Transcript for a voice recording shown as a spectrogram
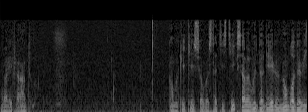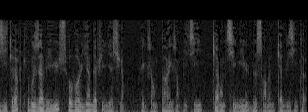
on va aller faire un tour. Quand vous cliquez sur vos statistiques, ça va vous donner le nombre de visiteurs que vous avez eu sur vos liens d'affiliation. Exemple, par exemple ici, 46 224 visiteurs.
